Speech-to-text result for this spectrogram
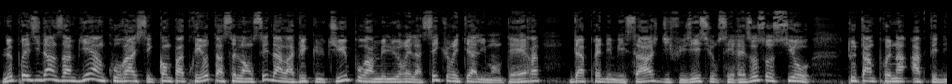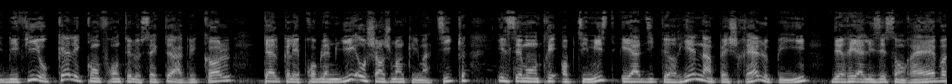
Le président zambien encourage ses compatriotes à se lancer dans l'agriculture pour améliorer la sécurité alimentaire, d'après des messages diffusés sur ses réseaux sociaux, tout en prenant acte des défis auxquels est confronté le secteur agricole, tels que les problèmes liés au changement climatique. Il s'est montré optimiste et a dit que rien n'empêcherait le pays de réaliser son rêve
